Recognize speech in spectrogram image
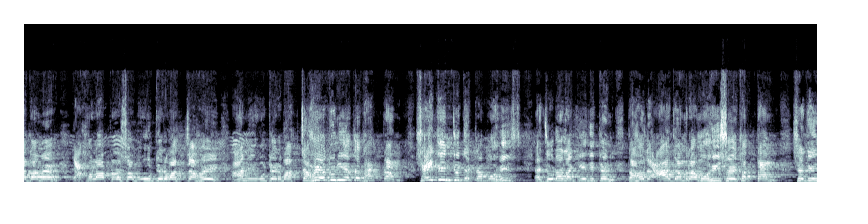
আদামের, এখন আপনারা সব উঁটের বাচ্চা হয়ে, আমি উঁটের বাচ্চা হয়ে দুনিয়াতে থাকতাম। সেই দিন যদি একটা মহিষ জোড়া লাগিয়ে দিতেন, তাহলে আজ আমরা মহিষ হয়ে থাকতাম। সেদিন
